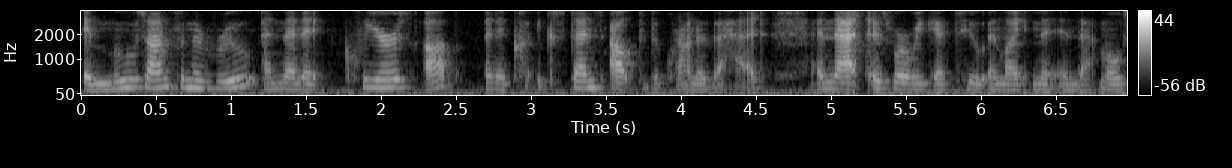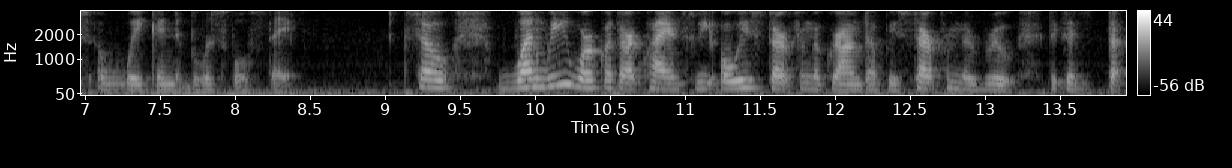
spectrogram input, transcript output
It moves on from the root and then it clears up and it extends out to the crown of the head, and that is where we get to enlightenment in that most awakened blissful state. So when we work with our clients, we always start from the ground up. We start from the root because the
